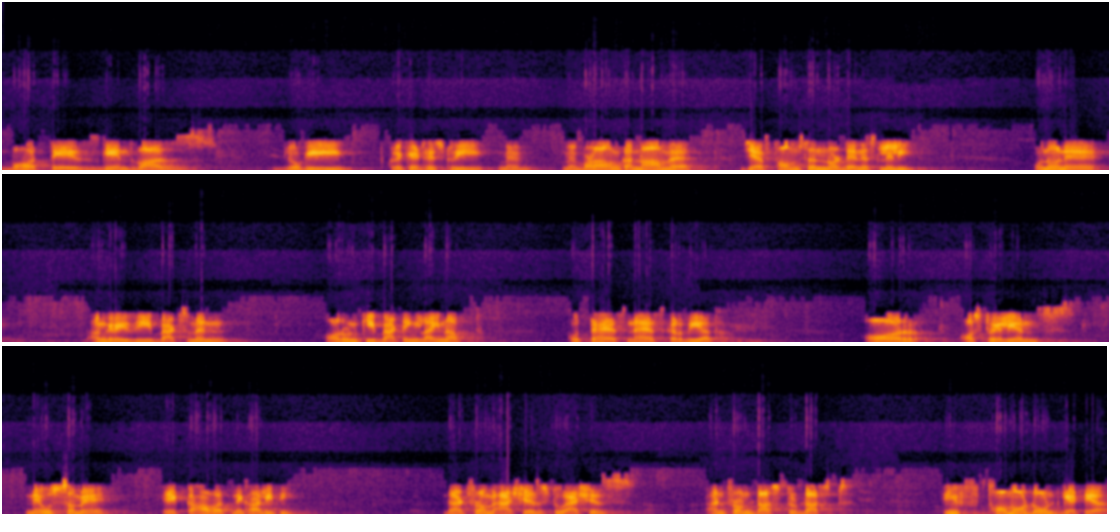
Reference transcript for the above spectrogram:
बहुत तेज गेंदबाज, जो कि क्रिकेट हिस्ट्री में में बड़ा उनका नाम है जेफ थॉमसन और डेनिस लिली उन्होंने अंग्रेज़ी बैट्समैन और उनकी बैटिंग लाइनअप को तहस नहस कर दिया था। और ऑस्ट्रेलियंस ने उस समय एक कहावत निकाली थी that from ashes to ashes and from dust to dust if Thomo don't get here,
